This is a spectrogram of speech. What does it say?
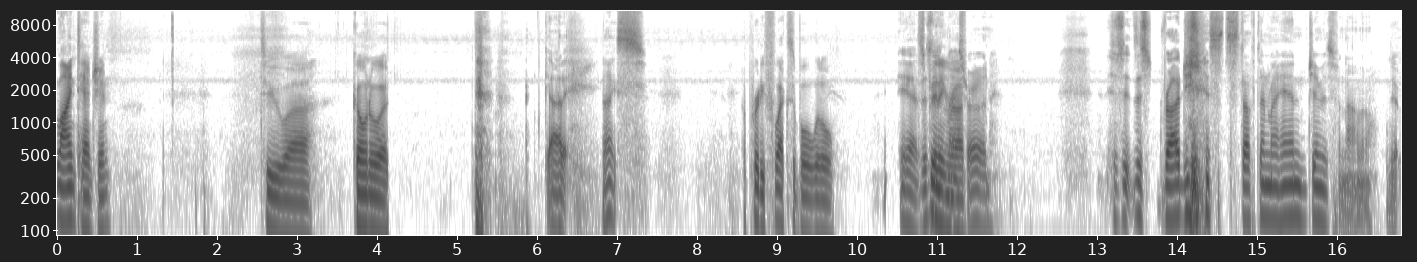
line tension to uh, going to a Got it. nice, a pretty flexible little. Yeah, this Spinning is a nice rod. This, is, this rod you just stuffed in my hand, Jim, is phenomenal. Yep.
